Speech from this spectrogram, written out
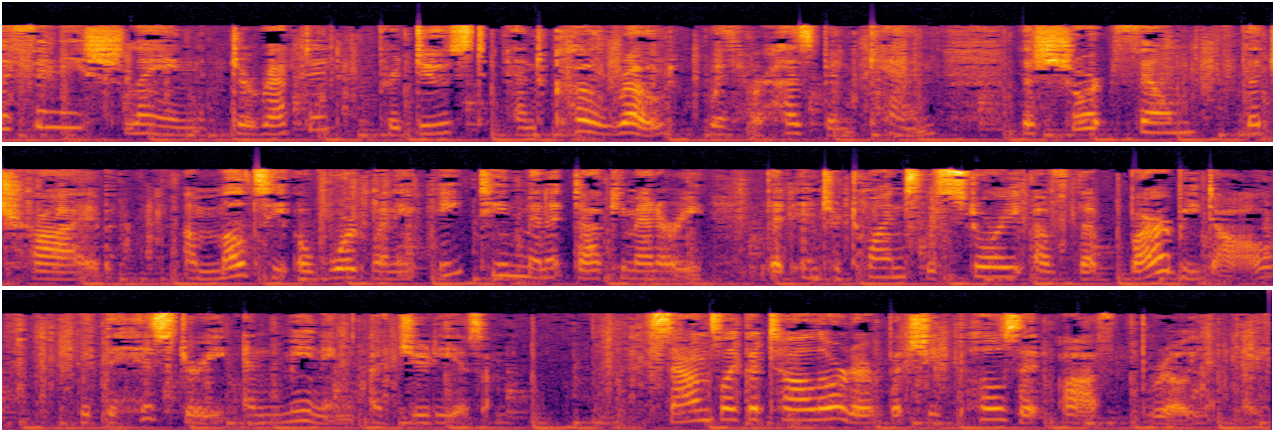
Tiffany Shlain directed, produced, and co-wrote, with her husband Ken, the short film The Tribe, a multi-award-winning 18-minute documentary that intertwines the story of the Barbie doll with the history and meaning of Judaism. Sounds like a tall order, but she pulls it off brilliantly.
